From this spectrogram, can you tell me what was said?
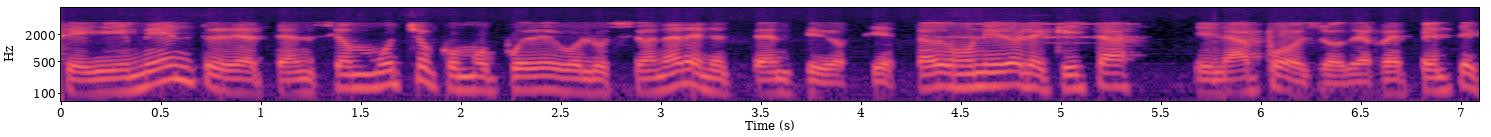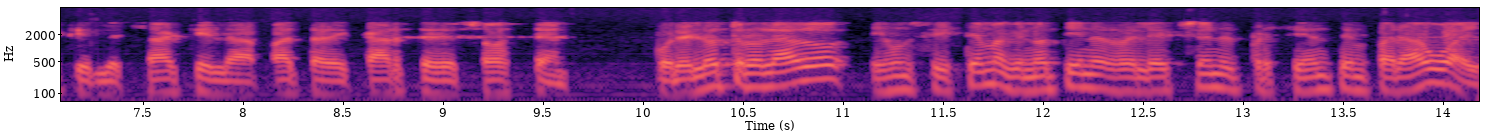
seguimiento y de atención mucho cómo puede evolucionar en el sentido, si Estados Unidos le quita el apoyo, de repente que le saque la pata de cárcel de sostén. Por el otro lado, es un sistema que no tiene reelección el presidente en Paraguay,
